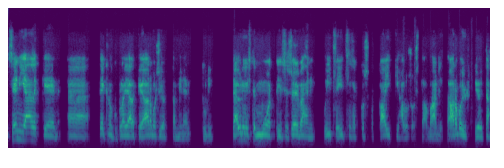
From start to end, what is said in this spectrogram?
Sen jälkeen, äh, teknokuplan jälkeen arvosijoittaminen tuli täydellisten muottiin. Se söi vähän niin kuin itse itsensä, koska kaikki halusi ostaa vain niitä arvoyhtiöitä.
